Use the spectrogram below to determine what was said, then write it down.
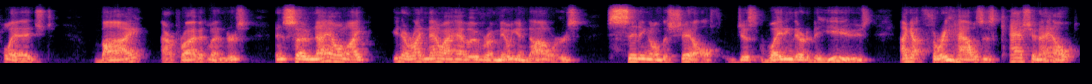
pledged by our private lenders. And so now, like, you know, right now I have over a million dollars sitting on the shelf, just waiting there to be used. I got three houses cashing out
